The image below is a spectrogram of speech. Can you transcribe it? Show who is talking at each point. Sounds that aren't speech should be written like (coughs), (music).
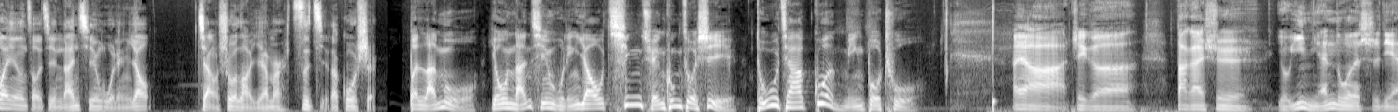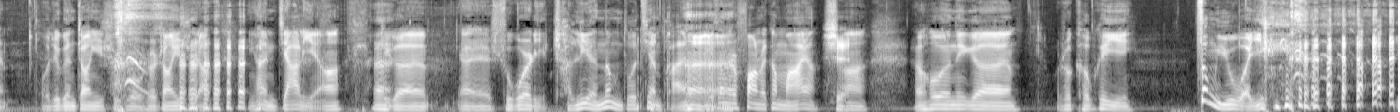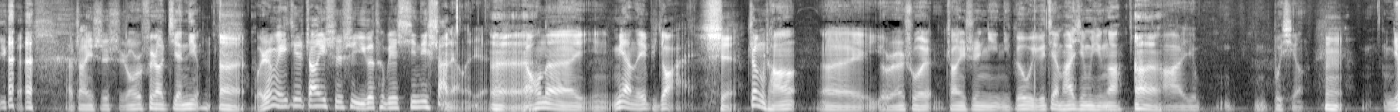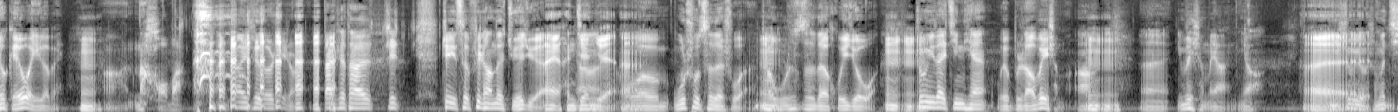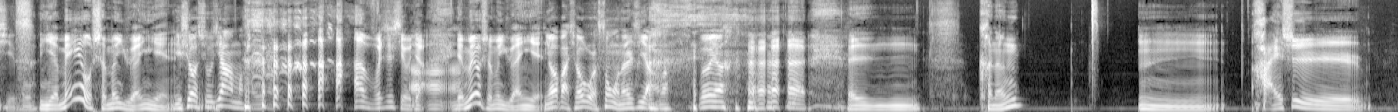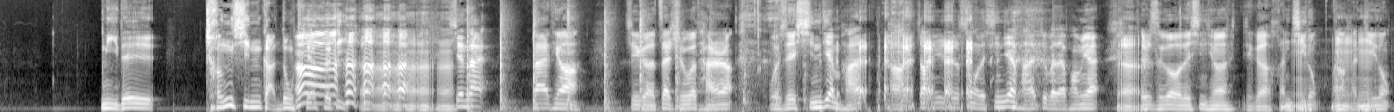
Speaker 1: 欢迎走进南秦五零幺，讲述老爷们儿自己的故事。
Speaker 2: 本栏目由南秦五零幺清泉工作室独家冠名播出。
Speaker 3: 哎呀，这个大概是有一年多的时间，我就跟张医师说：“我说张医师啊，(laughs) 你看你家里啊，这个呃书柜里陈列了那么多键盘，你在那儿放着干嘛呀？
Speaker 4: 是
Speaker 3: 啊，然后那个我说可不可以赠予我一？(laughs) 啊，张医师始终是非常坚定。
Speaker 4: 嗯
Speaker 3: 我认为这张医师是一个特别心地善良的人，
Speaker 4: 嗯嗯
Speaker 3: 然后呢面子也比较矮，
Speaker 4: 是，
Speaker 3: 正常，呃，有人说张医师，你你给我一个键盘行不行啊？
Speaker 4: 嗯
Speaker 3: 啊，也嗯不行。
Speaker 4: 嗯，
Speaker 3: 你就给我一个呗。
Speaker 4: 嗯
Speaker 3: 啊，那好吧。(laughs) 张医师都是这种，但是他这这一次非常的决绝，
Speaker 4: 哎很坚决
Speaker 3: 啊
Speaker 4: 嗯
Speaker 3: 我无数次的说，他无数次的回绝我。
Speaker 4: 嗯嗯
Speaker 3: 终于在今天，我也不知道为什么啊。
Speaker 4: 嗯嗯
Speaker 3: 嗯，你为什么呀？你要你
Speaker 4: 呃
Speaker 3: 是不是有什么企图？
Speaker 4: 也没有什么原因，
Speaker 3: 你是要休假吗？(laughs)
Speaker 4: 不是休假，
Speaker 3: 啊啊啊
Speaker 4: 也没有什么原因
Speaker 3: 你，要把小果送我那儿去养吗？(laughs) 不行。(laughs)
Speaker 4: 嗯，可能，嗯，还是你的诚心感动天和地，嗯嗯嗯嗯嗯
Speaker 3: 现在大家听啊，这个在直播台上，我这新键盘啊，张律师送我的新键盘就摆在旁边。
Speaker 4: 嗯
Speaker 3: 此时此刻我的心情这个很激动啊，很激动。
